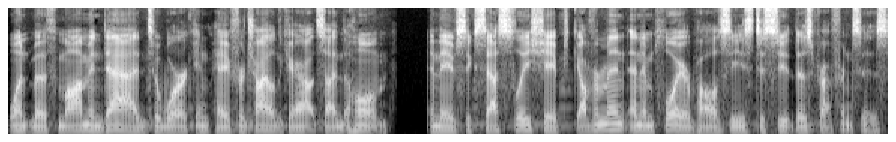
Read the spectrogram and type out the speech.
want both mom and dad to work and pay for childcare outside the home, and they've successfully shaped government and employer policies to suit those preferences.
